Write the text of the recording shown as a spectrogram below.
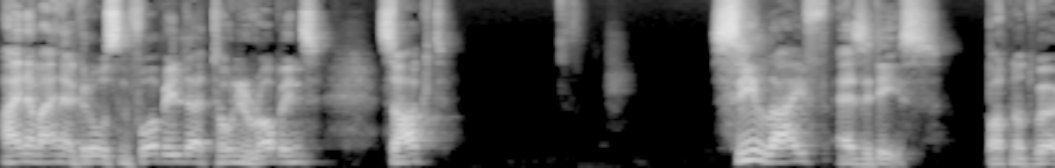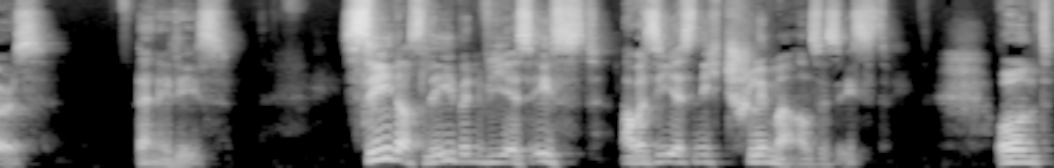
Einer meiner großen Vorbilder, Tony Robbins, sagt, See life as it is, but not worse than it is. Sieh das Leben, wie es ist, aber sieh es nicht schlimmer, als es ist. Und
